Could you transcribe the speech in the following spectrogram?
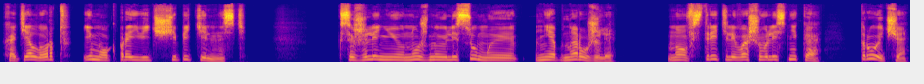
Хотя лорд и мог проявить щепетильность. К сожалению, нужную лесу мы не обнаружили, но встретили вашего лесника, Тройча,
